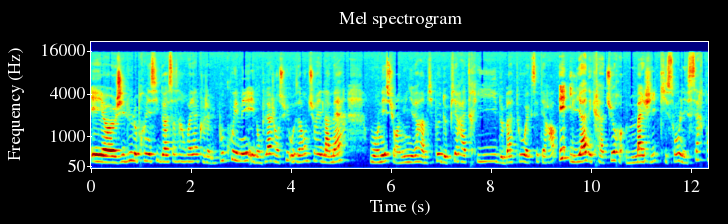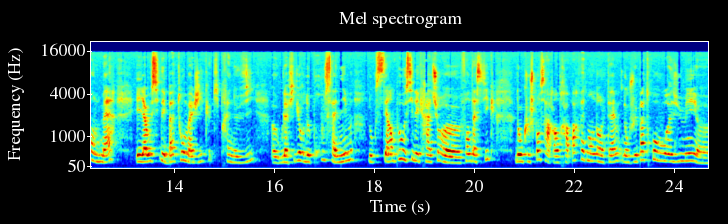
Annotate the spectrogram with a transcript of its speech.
Et euh, j'ai lu le premier cycle de Assassin Royal que j'avais beaucoup aimé et donc là j'en suis aux Aventuriers de la mer où on est sur un univers un petit peu de piraterie, de bateaux, etc. Et il y a des créatures magiques qui sont les serpents de mer, et il y a aussi des bateaux magiques qui prennent vie, euh, où la figure de proue s'anime, donc c'est un peu aussi des créatures euh, fantastiques. Donc je pense que ça rentrera parfaitement dans le thème. Donc je vais pas trop vous résumer, euh,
